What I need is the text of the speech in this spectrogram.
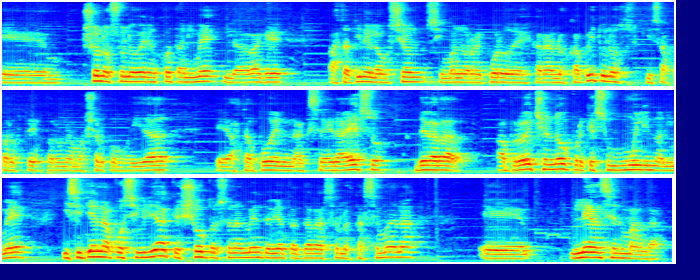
Eh, yo lo suelo ver en J Anime y la verdad que hasta tiene la opción, si mal no recuerdo, de descargar los capítulos, quizás para ustedes para una mayor comodidad, eh, hasta pueden acceder a eso. De verdad, aprovechenlo porque es un muy lindo anime. Y si tienen la posibilidad, que yo personalmente voy a tratar de hacerlo esta semana, eh, léanse el manga.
